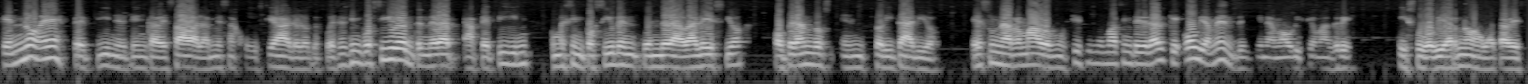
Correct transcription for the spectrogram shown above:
que no es Pepín el que encabezaba la mesa judicial o lo que fuese. Es imposible entender a, a Pepín como es imposible entender a D'Alessio operando en solitario. Es un armado muchísimo más integral que obviamente tiene a Mauricio Macri y su gobierno a la cabeza.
